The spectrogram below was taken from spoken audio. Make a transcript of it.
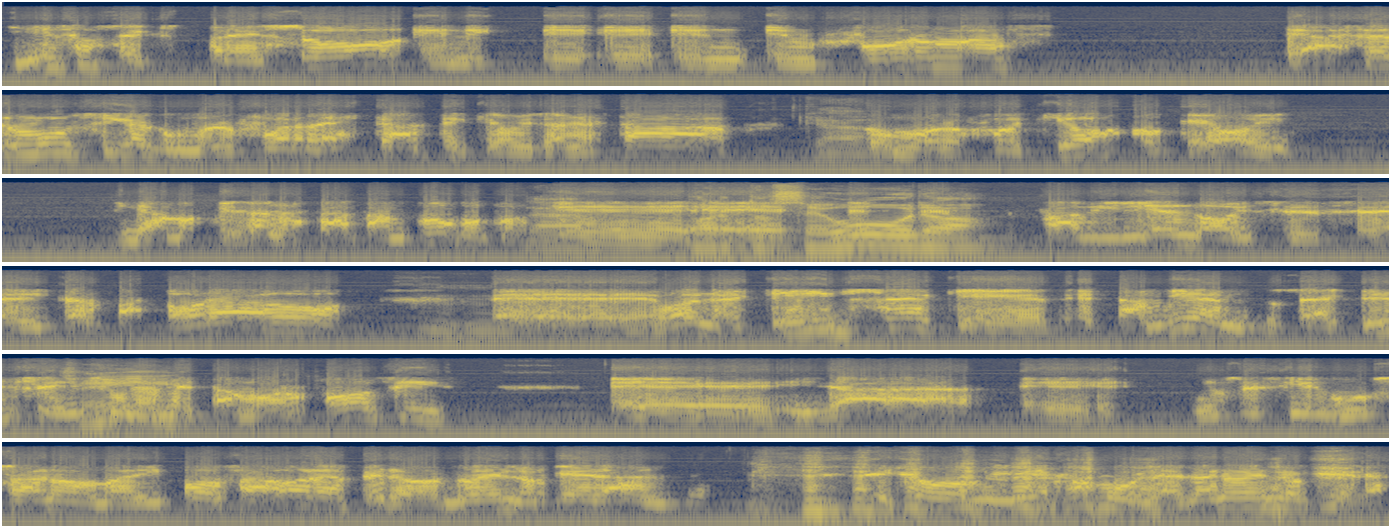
y eso se expresó en, eh, eh, en, en formas de hacer música como lo fue Rescate, que hoy ya no está, como lo fue Kiosco, que hoy digamos que ya no está tampoco porque eh, Seguro. está viviendo, hoy se, dedica al pastorado. eh, bueno, Eclipse, que eh, también, o sea, Eclipse hizo una metamorfosis eh, y ya, eh, no sé si es gusano o mariposa ahora, pero no es lo que era antes. Es como mi vieja mula, ya no es lo que era.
